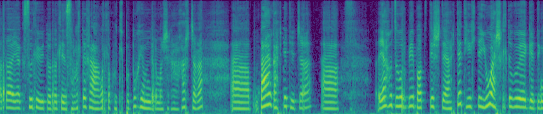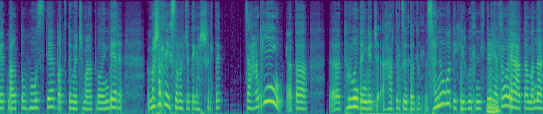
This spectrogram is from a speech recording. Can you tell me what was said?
одоо яг сүүлийн үед бол энэ сургалтынхаа агуулга хөтөлбөр бүх юм дээр маш их анхаарч байгаа. а байнга апдейт хийж байгаа. а яг зөвөр би боддөө штэ апдейт хийхдээ юу ашигладаг вэ гэд ингээд магадгүй хүмүүс те боддог байж магадгүй энэ дээр маш олон их сурвалжуудыг ашигладаг. За хамгийн одоо э, түрүүнд ингэж хардаг зүйл бол сонингууд их эргүүлнэ л дээ. Ялангуяа одоо манай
